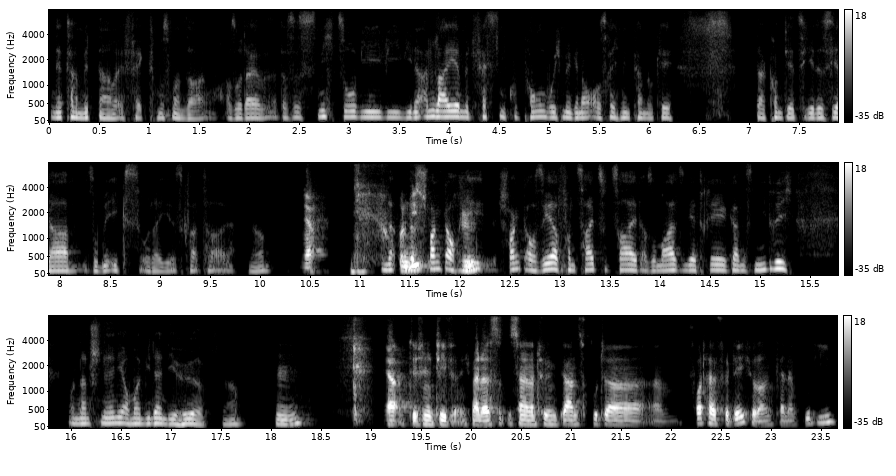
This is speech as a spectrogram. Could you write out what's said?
netter Mitnahmeeffekt, muss man sagen. Also da, das ist nicht so wie, wie, wie eine Anleihe mit festem Coupon, wo ich mir genau ausrechnen kann, okay, da kommt jetzt jedes Jahr Summe X oder jedes Quartal. Ja. ja. Und, und das schwankt auch, hm. schwankt auch sehr von Zeit zu Zeit. Also mal sind die Erträge ganz niedrig und dann schnellen die auch mal wieder in die Höhe. Ja, hm. ja definitiv. Ich meine, das ist ja natürlich ein ganz guter ähm, Vorteil für dich oder ein kleiner Goodie,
